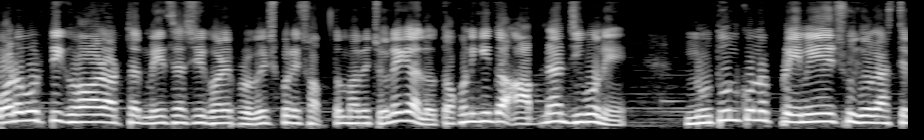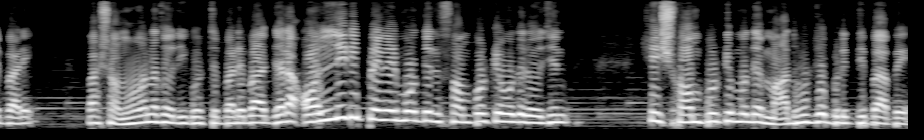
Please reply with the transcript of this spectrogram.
পরবর্তী ঘর অর্থাৎ মেষ রাশির ঘরে প্রবেশ করে সপ্তমভাবে চলে গেল, তখনই কিন্তু আপনার জীবনে নতুন কোনো প্রেমের সুযোগ আসতে পারে। বা সম্ভাবনা তৈরি করতে পারে বা যারা অলরেডি প্রেমের মধ্যে সম্পর্কের মধ্যে রয়েছেন, সেই সম্পর্কের মধ্যে মাধুর্য বৃদ্ধি পাবে।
